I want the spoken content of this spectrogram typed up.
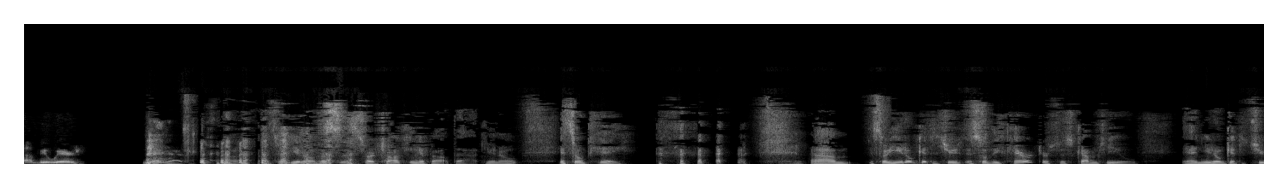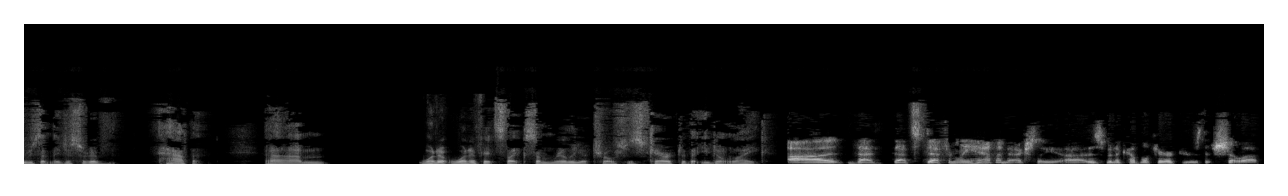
uh, be weird. Yeah, well, that's what, you know. Let's, let's start talking about that. You know, it's okay. um, so you don't get to choose. So the characters just come to you, and you don't get to choose them. They just sort of happen. Um, what if, what if it's like some really atrocious character that you don't like? Uh, that that's definitely happened. Actually, uh, there's been a couple characters that show up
